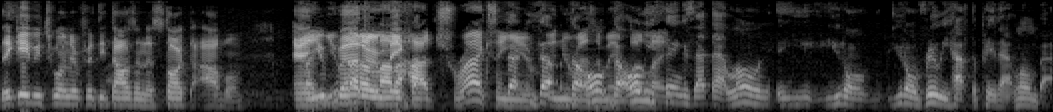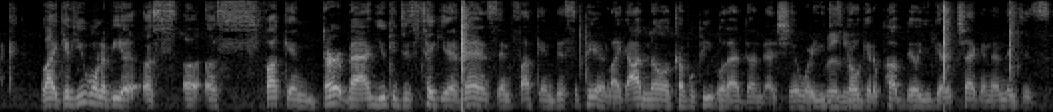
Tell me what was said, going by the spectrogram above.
They gave you two hundred fifty thousand to start the album, and Like, you, you got better a lot make of hot tracks in the, your, the, in your the, resume. o- the only like, thing is that that loan you, you don't you don't really have to pay that loan back. Like if you want to be a a fucking dirtbag, you could just take your advance and fucking disappear. Like I know a couple people that done that shit where you just go get a pub deal, you get a check, and then they just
